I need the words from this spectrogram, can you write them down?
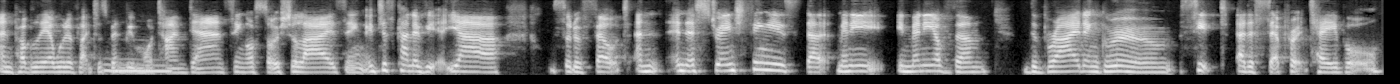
and probably I would have liked to spend mm. a bit more mm. time dancing or socializing. It just kind of yeah, sort of felt and and a strange thing is that many in many of them the bride and groom sit at a separate table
